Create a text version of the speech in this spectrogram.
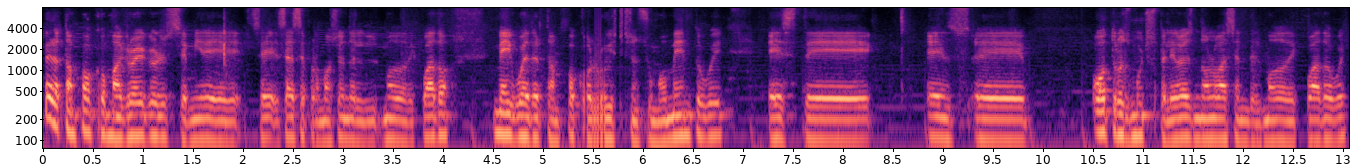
Pero tampoco McGregor se mide, se, hace promoción del modo adecuado. Mayweather tampoco lo hizo en su momento, güey. Este, eh, otros muchos peleadores no lo hacen del modo adecuado, güey.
